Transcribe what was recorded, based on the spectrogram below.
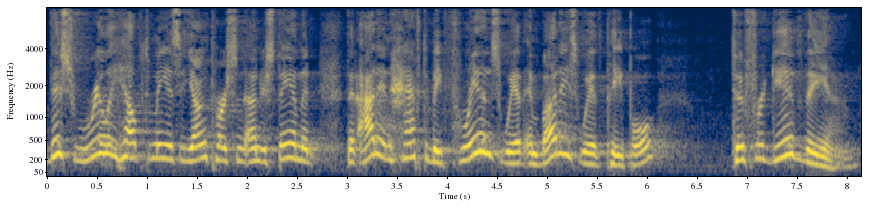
This really helped me as a young person to understand that, that I didn't have to be friends with and buddies with people to forgive them.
